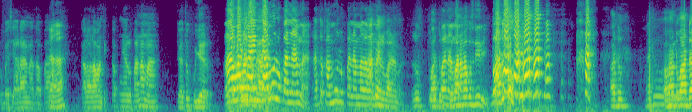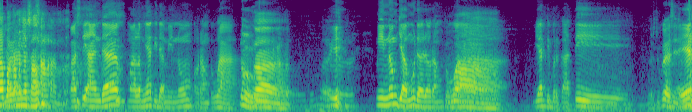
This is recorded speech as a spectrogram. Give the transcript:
lomba siaran atau apa. Heeh. Kalau lawan TikToknya lupa nama, dia tuh buyar. Lawan Awal main kamu akhir. lupa nama atau kamu lupa nama lawan Aku yang lupa nama. Lupa, Waduh, lupa nama. Lupa nama aku sendiri. Aduh. Aduh. Waduh. Orang tua Anda apakah Ya, menyesal? Kesalahan. Pasti Anda malamnya tidak minum orang tua. Loh. Nah. Minum jamu dari orang tua. Wah. Biar diberkati. Bener juga sih. Iya.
